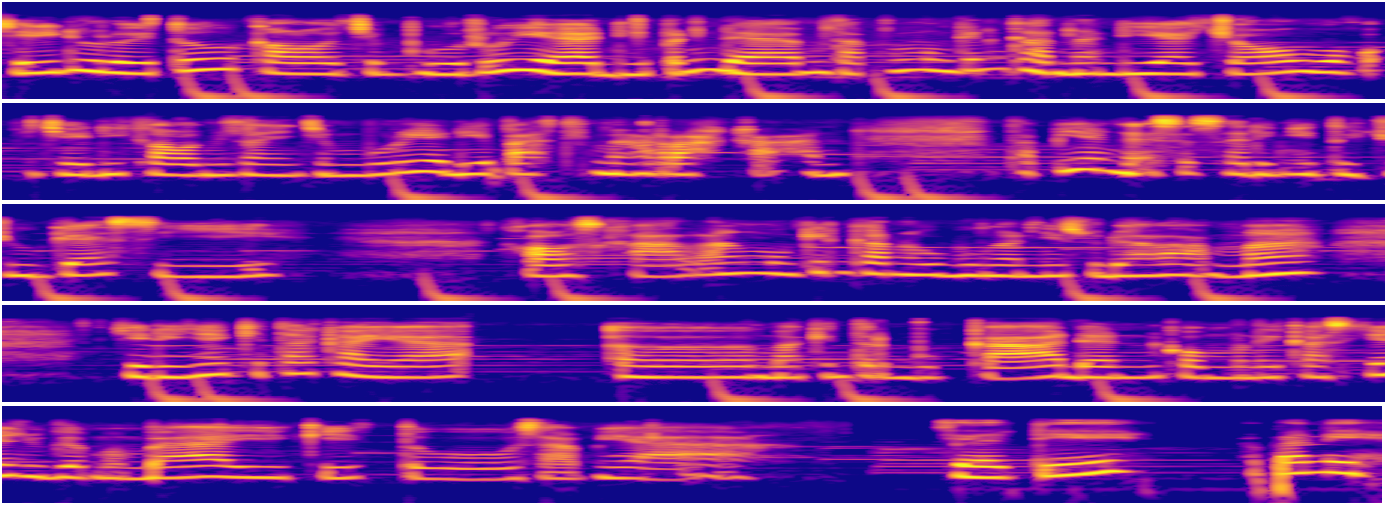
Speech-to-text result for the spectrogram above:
jadi dulu itu kalau cemburu ya dipendam, tapi mungkin karena dia cowok, jadi kalau misalnya cemburu ya dia pasti marah kan. Tapi ya nggak sesering itu juga sih. Kalau sekarang mungkin karena hubungannya sudah lama, jadinya kita kayak uh, makin terbuka dan komunikasinya juga membaik gitu, Samya. Jadi apa nih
